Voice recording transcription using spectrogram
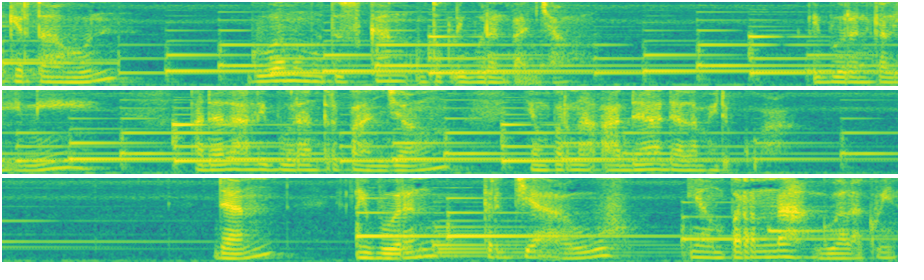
Akhir tahun, gua memutuskan untuk liburan panjang. Liburan kali ini adalah liburan terpanjang yang pernah ada dalam hidup gua. Dan liburan terjauh yang pernah gua lakuin.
